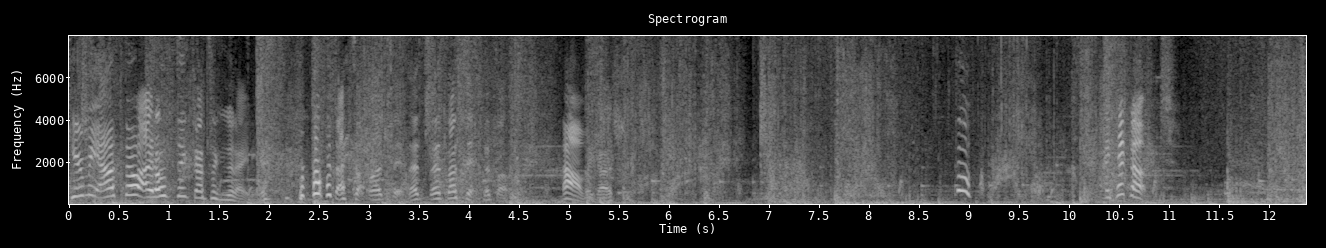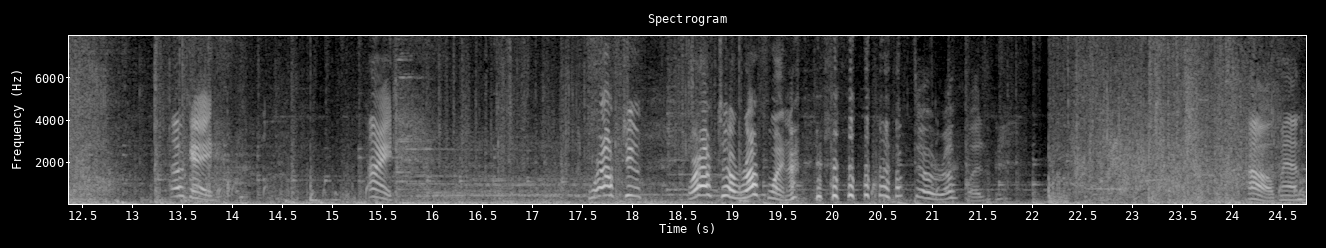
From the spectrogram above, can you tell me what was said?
hear me out though, I don't think that's a good idea. that's all. That's it. That's, that's, that's it. That's all. Oh my gosh. Whew. I hiccuped. Okay. We're off to a rough one. off to a rough one. Oh man.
